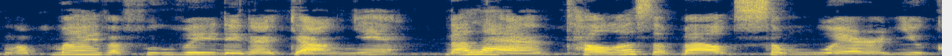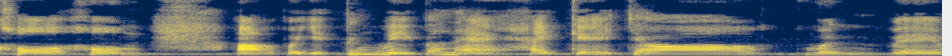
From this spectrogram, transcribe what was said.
Ngọc Mai và Phương Vi đều đã chọn nha. Đó là Tell us about somewhere you call home. Uh, và dịch tiếng Việt đó là hãy kể cho mình về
